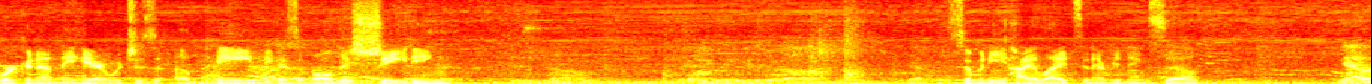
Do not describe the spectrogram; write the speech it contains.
Working on the hair, which is a pain because of all this shading. So many highlights and everything, so. Yeah,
